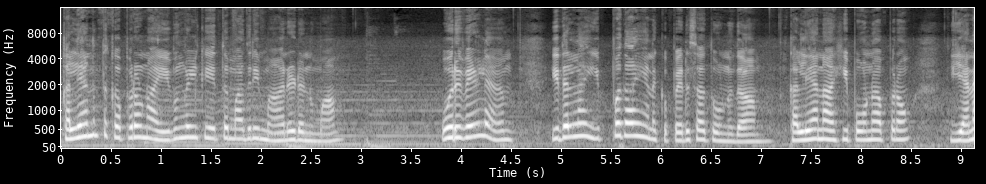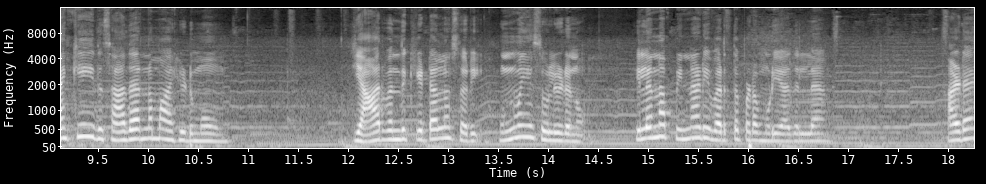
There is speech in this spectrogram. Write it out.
கல்யாணத்துக்கு அப்புறம் நான் இவங்களுக்கு ஏற்ற மாதிரி மாறிடணுமா? ஒருவேளை இதெல்லாம் இப்போதான் எனக்கு பெருசாக தோணுதா? கல்யாணம் ஆகி போன அப்புறம் எனக்கே இது சாதாரணமாக ஆகிடுமோ? யார் வந்து கேட்டாலும் சரி உண்மையை சொல்லிடணும். இல்லைன்னா பின்னாடி வருத்தப்பட முடியாதுல்ல? அட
